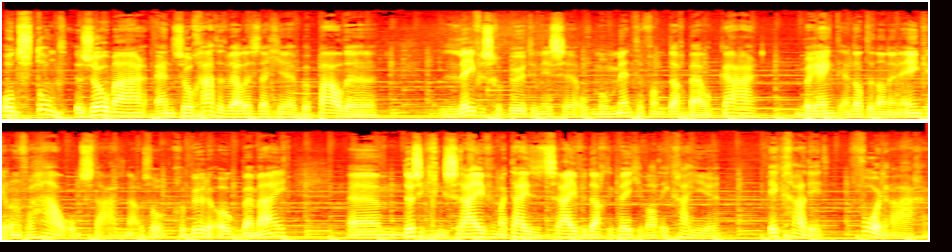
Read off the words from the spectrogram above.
ontstond zomaar. En zo gaat het wel eens dat je bepaalde levensgebeurtenissen of momenten van de dag bij elkaar brengt. En dat er dan in één keer een verhaal ontstaat. Nou, zo gebeurde ook bij mij. Ehm, dus ik ging schrijven, maar tijdens het schrijven dacht ik: Weet je wat, ik ga hier, ik ga dit voordragen.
